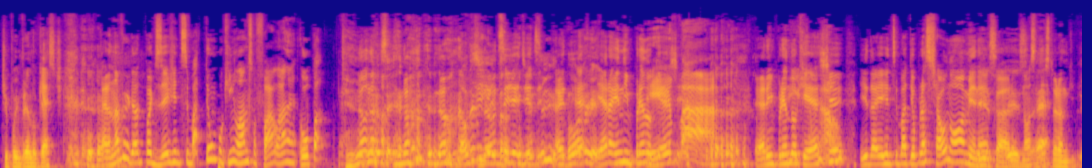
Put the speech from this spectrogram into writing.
tipo o Empreendocast. Cara, na verdade, pode dizer, a gente se bateu um pouquinho lá no sofá, lá, né? Opa! Não, não, não, não, Não desse não jeito, desse não. jeito, gente. Desse jeito, É- jeito. Era ainda Empreendocast. Era Empreendocast, e daí a gente se bateu pra achar o nome, né, Isso, cara? isso, Nossa, é. tá estourando aqui. Isso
